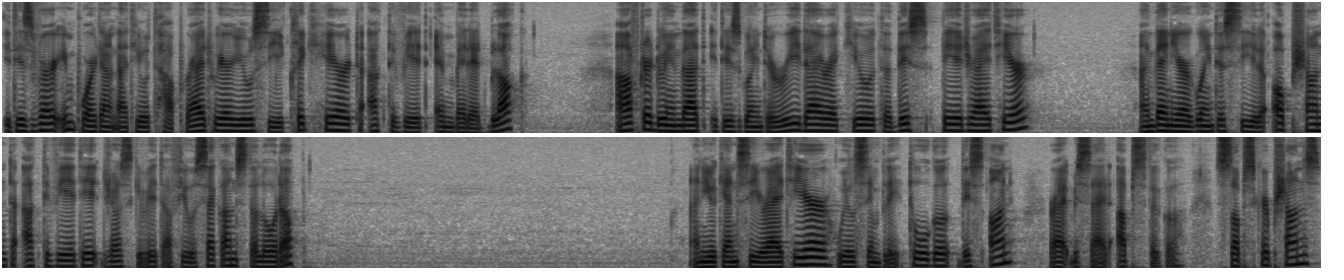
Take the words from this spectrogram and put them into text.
it is very important that you tap right where you see click here to activate embedded block. After doing that it is going to redirect you to this page right here. And then you're going to see the option to activate it. Just give it a few seconds to load up. And you can see right here we'll simply toggle this on right beside Appstle subscriptions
